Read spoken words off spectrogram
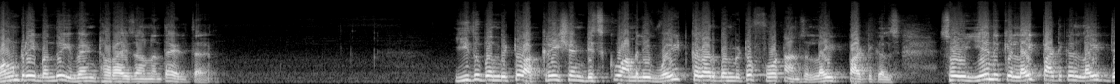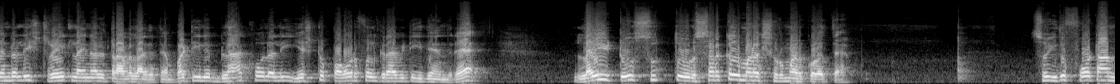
ಬೌಂಡ್ರಿ ಬಂದು ಇವೆಂಟ್ ಹೊರೈಸನ್ ಅಂತ ಹೇಳ್ತಾರೆ. ಇದು ಬಂದ್ಬಿಟ್ಟು ಅಕ್ರೇಷನ್ ಡಿಸ್ಕು ಆಮೇಲೆ ವೈಟ್ ಕಲರ್ ಬಂದ್ಬಿಟ್ಟು ಫೋಟಾನ್ಸ್ ಲೈಟ್ ಪಾರ್ಟಿಕಲ್ಸ್ ಸೊ ಏನಕ್ಕೆ light particle light generally straight ಲೈನಲ್ಲಿ ಟ್ರಾವೆಲ್ ಆಗುತ್ತೆ? ಬಟ್ ಇಲ್ಲಿ ಬ್ಲ್ಯಾಕ್ ಹೋಲಲ್ಲಿ ಎಷ್ಟು ಪವರ್ಫುಲ್ ಗ್ರಾವಿಟಿ ಇದೆ ಅಂದರೆ ಲೈಟು ಸುತ್ತು ಸರ್ಕಲ್ ಮಾಡಕ್ಕೆ ಶುರು ಮಾಡ್ಕೊಳ್ಳುತ್ತೆ ಸೊ ಇದು ಫೋಟಾನ್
